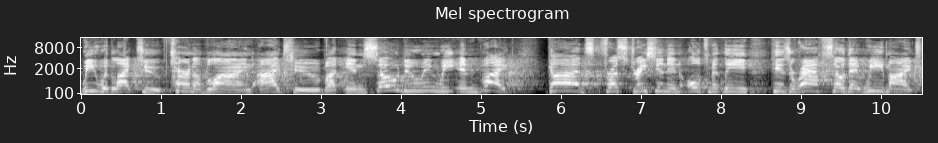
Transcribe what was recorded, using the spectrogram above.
we would like to turn a blind eye to, but in so doing, we invite God's frustration and ultimately his wrath so that we might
